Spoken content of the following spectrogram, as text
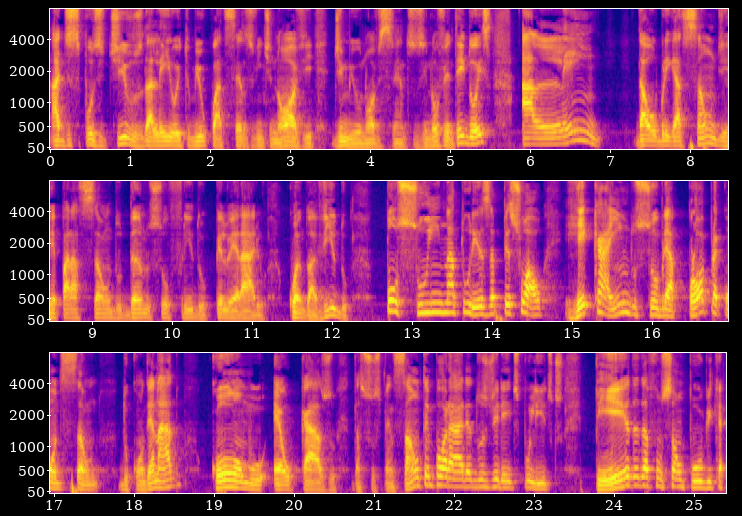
a dispositivos da Lei 8.429 de 1992, além da obrigação de reparação do dano sofrido pelo erário quando havido, possuem natureza pessoal, recaindo sobre a própria condição do condenado como é o caso da suspensão temporária dos direitos políticos, perda da função pública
